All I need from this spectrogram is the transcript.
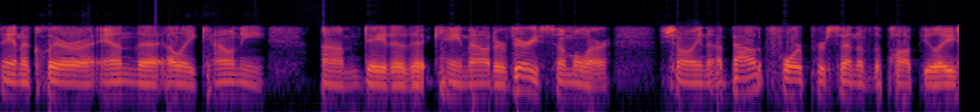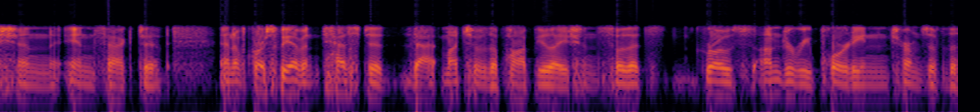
Santa Clara and the LA County um, data that came out are very similar, showing about 4% of the population infected. And of course, we haven't tested that much of the population, so that's gross underreporting in terms of the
